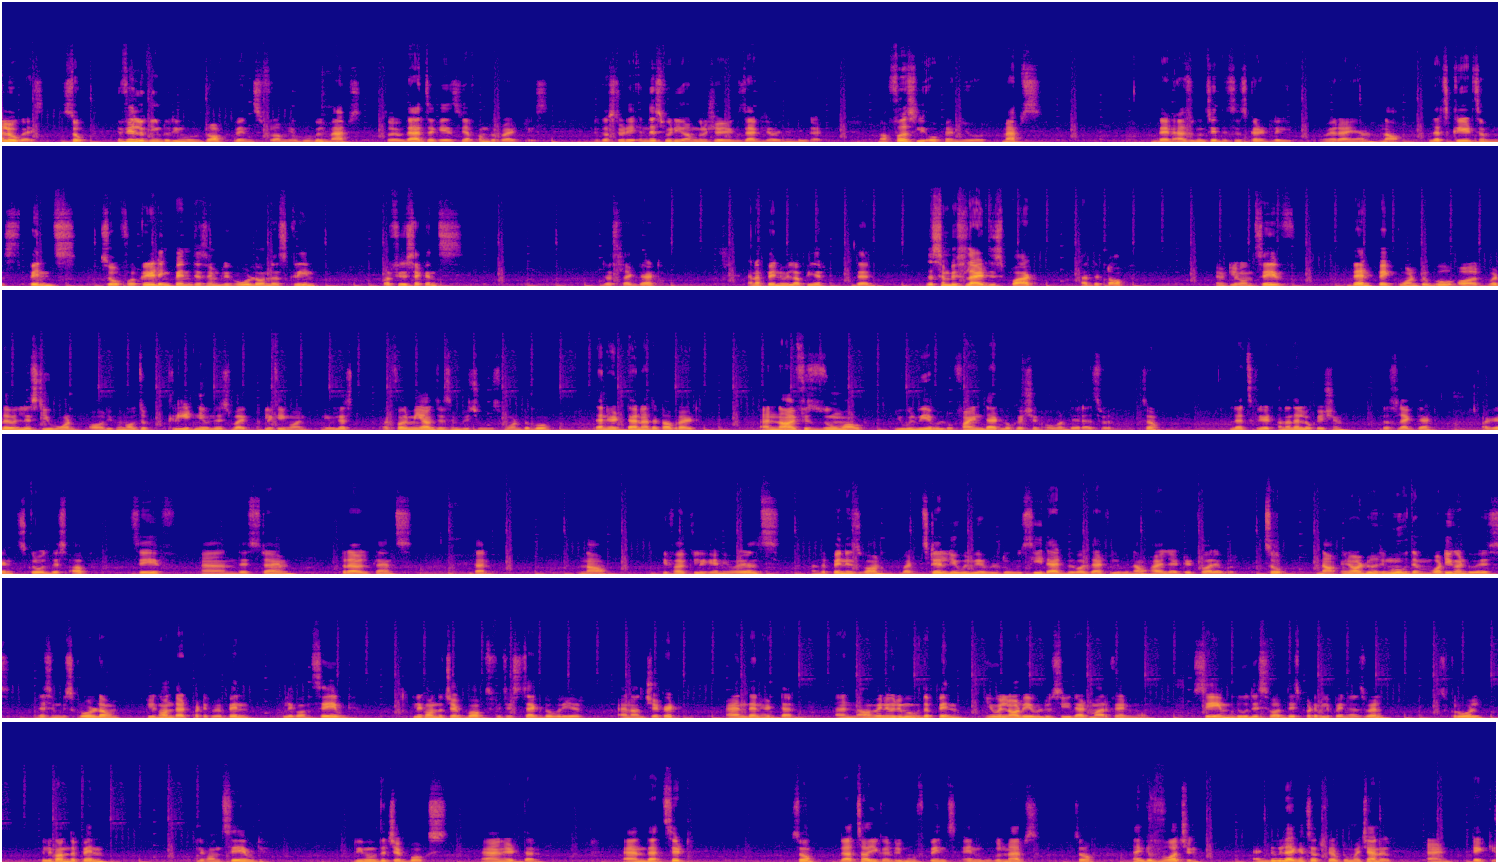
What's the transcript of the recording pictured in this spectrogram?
Hello guys, so if you're looking to remove dropped pins from your Google Maps, so if that's the case, you have come to the right place. Because today in this video, I'm going to show you exactly how you can do that. Now firstly, open your maps. Then as you can see, this is currently where I am. Now let's create some pins. So for creating pin, just simply hold on the screen for a few seconds, just like that. And a pin will appear. Then just simply slide this part at the top and click on save then pick want to go or whatever list you want or you can also create new list by clicking on new list. But for me i'll just simply choose want to go then hit done at the top right. And now if you zoom out you will be able to find that location over there as well. So let's create another location just like that. Again scroll this up save and this time travel plans done. Now if i click anywhere else and the pin is gone but still you will be able to see that because that will be now highlighted forever so now, in order to remove them, what you can do is just simply scroll down, click on that particular pin, click on saved, click on the checkbox which is checked over here and uncheck it and then hit done. And now when you remove the pin, you will not be able to see that marker anymore. Same, do this for this particular pin as well. Scroll, click on the pin, click on saved, remove the checkbox and hit done. And that's it. So that's how you can remove pins in Google Maps. So thank you for watching and do like and subscribe to my channel and take care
